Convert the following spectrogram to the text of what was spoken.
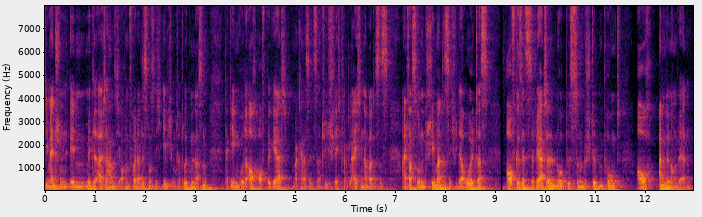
die Menschen im Mittelalter haben sich auch im Feudalismus nicht ewig unterdrücken lassen. Dagegen wurde auch aufbegehrt. Man kann das jetzt natürlich schlecht vergleichen, aber das ist einfach so ein Schema, das sich wiederholt, dass aufgesetzte Werte nur bis zu einem bestimmten Punkt auch angenommen werden.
